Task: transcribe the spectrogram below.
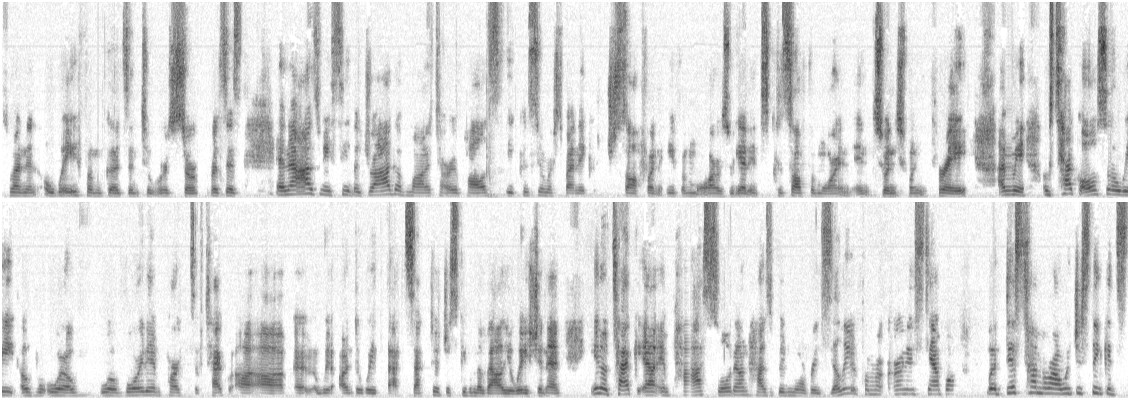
spending away from goods and towards services. And as we see the drag of monetary policy, consumer spending could soften even more as we get into soften more in, in 2023. I mean, tech also we avoid we're avoiding parts of tech. Uh, uh, we're underweight that sector, just given the valuation. And you know, tech uh, in past slowdown has been more resilient from an earnings standpoint. But this time around, we just think it's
